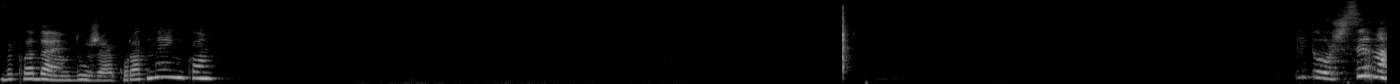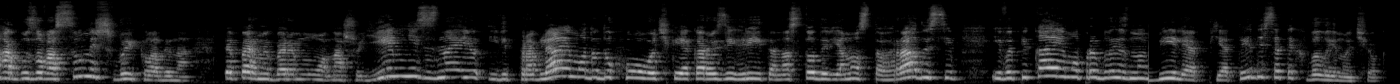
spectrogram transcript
Викладаємо дуже акуратненько. І тож, сирно-гарбузова суміш викладена. Тепер ми беремо нашу ємність з нею і відправляємо до духовочки, яка розігріта на 190 градусів, і випікаємо приблизно біля 50 хвилиночок.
